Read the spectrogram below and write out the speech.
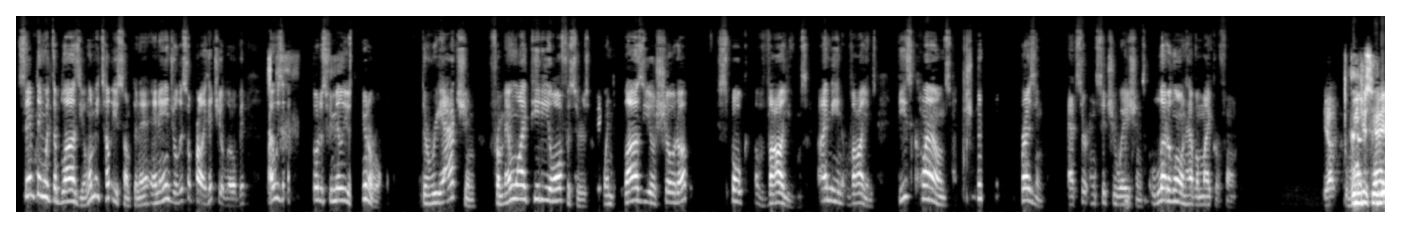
Same thing with de Blasio. Let me tell you something, and and Angel, this will probably hit you a little bit. I was at Otis Familia's funeral. The reaction from NYPD officers when de Blasio showed up spoke volumes. I mean, volumes. These clowns shouldn't be present at certain situations, let alone have a microphone. Yep. We just had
